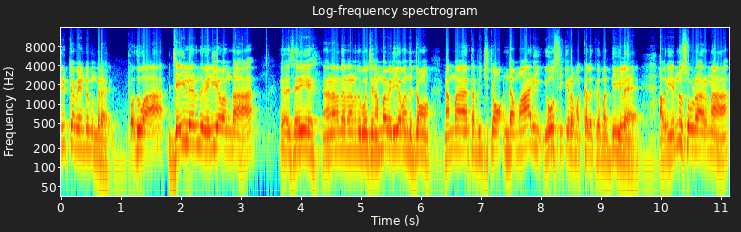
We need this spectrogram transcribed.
இருக்க வேண்டும்ங்கிறார். பொதுவாக ஜெயிலிருந்து வெளியே வந்தால் சரி நடந்து நடந்து போச்சு. நம்ம வெளியே வந்துட்டோம். நம்ம தப்பிச்சிட்டோம். இந்த மாதிரி யோசிக்கிற மக்களுக்கு மத்தியில் அவர் என்ன சொல்கிறாருன்னா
